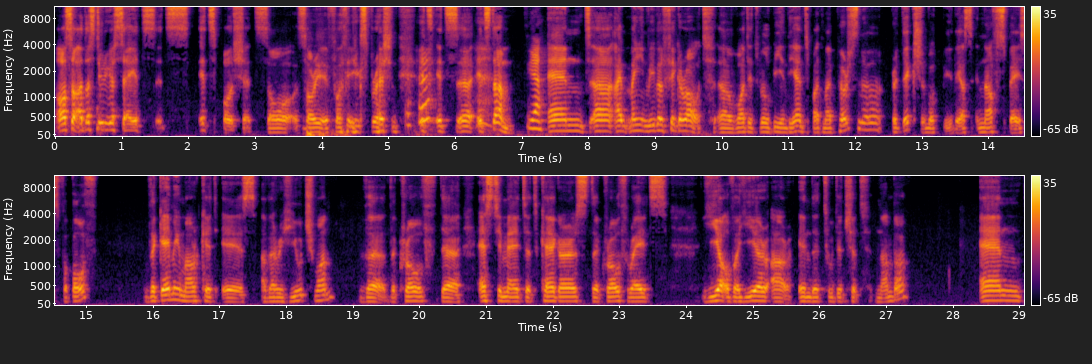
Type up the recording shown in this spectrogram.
Also, other studios say it's it's it's bullshit. So sorry for the expression. It's it's uh, it's dumb Yeah. and uh, I mean we will figure out uh, what it will be in the end. But my personal prediction would be there's enough space for both. The gaming market is a very huge one. The the growth, the estimated CAGRs, the growth rates year over year are in the two digit number. And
